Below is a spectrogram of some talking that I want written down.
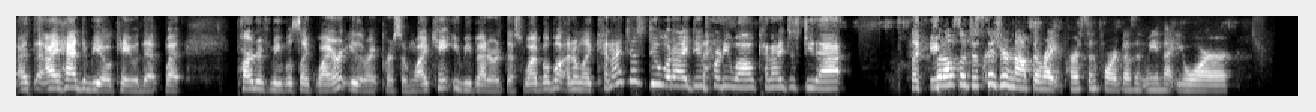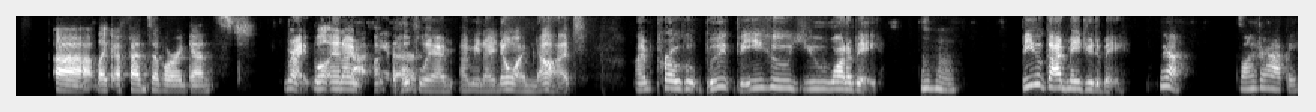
I, I had to be okay with it but part of me was like why aren't you the right person? Why can't you be better at this? Why blah blah? And i'm like can i just do what i do pretty well? Can i just do that like, But also, just because you're not the right person for it doesn't mean that you're uh like offensive or against. right well and i'm uh, either. hopefully i'm i mean i know i'm not i'm pro who be, be who you want to be Mm-hmm. be who god made you to be Yeah, as long as you're happy.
